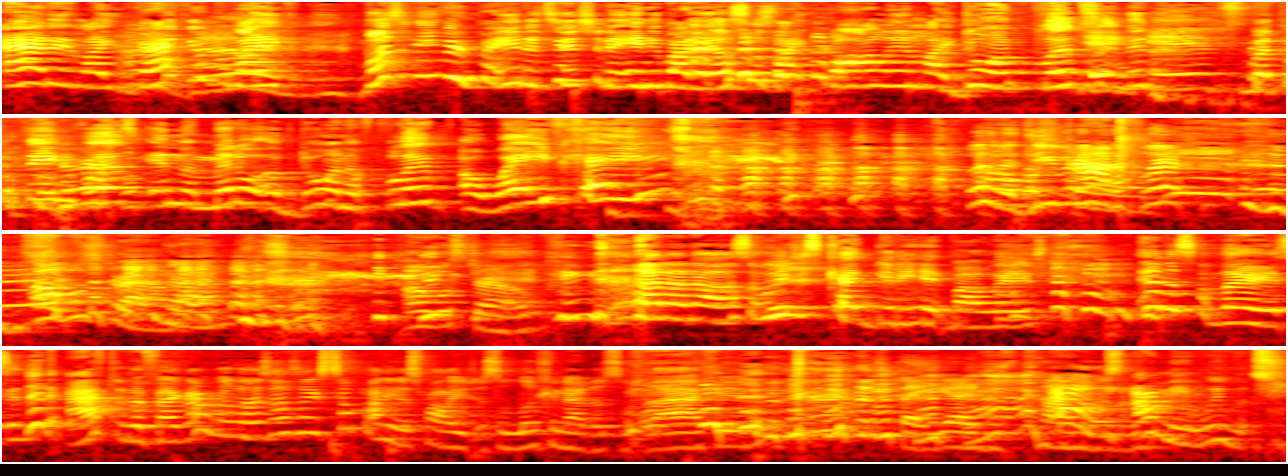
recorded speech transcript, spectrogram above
at it like back and like wasn't even paying attention to anybody else was like falling like doing flips and then, Kids. but the thing was in the middle of doing a flip a wave came Listen, do you even know how to flip? Almost drowned. Almost drowned. not at all so we just kept getting hit by waves it was hilarious and then after the fact I realized I was like somebody was probably just looking at us laughing But you gotta just I was. I mean we was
